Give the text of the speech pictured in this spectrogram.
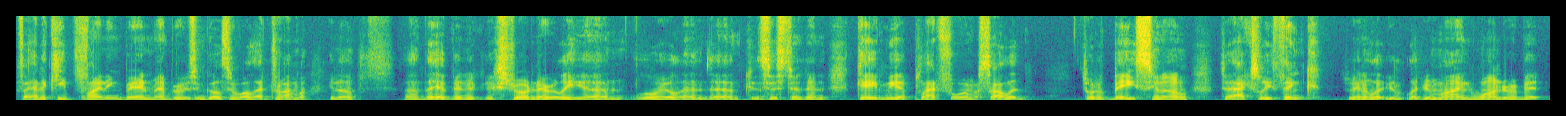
if I had to keep finding band members and go through all that drama, you know. Um, they have been extraordinarily um, loyal and uh, consistent and gave me a platform, a solid sort of base, you know, to actually think so, you know, let your let your mind wander a bit,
